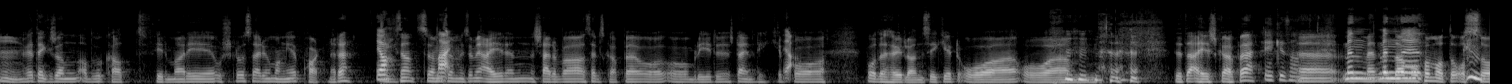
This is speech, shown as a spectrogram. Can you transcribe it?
Mm, jeg tenker sånn Advokatfirmaer i Oslo, så er det jo mange partnere ja. som, som, som, eier en skjerv av selskapet og, og blir steinrike ja. på både høy lønn sikkert og, og um, dette eierskapet. Ikke sant. Uh, men, men, men, da må eh, på en måte også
